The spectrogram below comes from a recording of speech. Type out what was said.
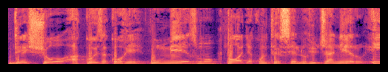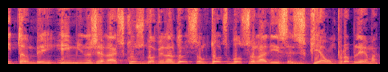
deixou a coisa correr. O mesmo pode acontecer no Rio de Janeiro e também em Minas Gerais, cujos governadores são todos bolsonaristas, isso que é um problema,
